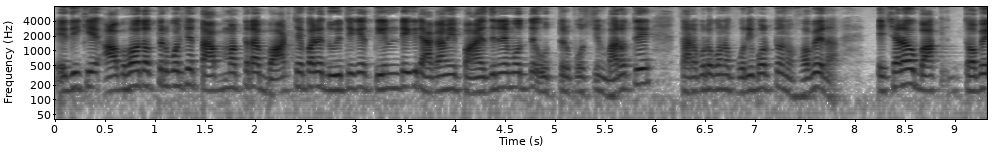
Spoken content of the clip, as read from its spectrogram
এদিকে আবহাওয়া দপ্তর বলছে, তাপমাত্রা বাড়তে পারে দুই থেকে তিন ডিগ্রি আগামী পাঁচ দিনের মধ্যে উত্তর পশ্চিম ভারতে তারপরে কোনো পরিবর্তন হবে না। এছাড়াও বাকি, তবে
